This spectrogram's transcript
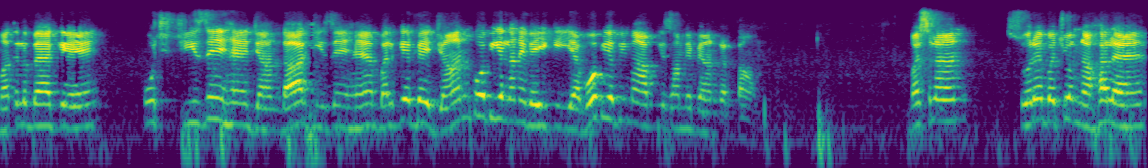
मतलब है कि कुछ चीज़ें हैं जानदार चीज़ें हैं बल्कि बेजान को भी अल्लाह ने वही की है वो भी अभी मैं आपके सामने बयान करता हूँ। मसलन सूर्य बच्चों नहल है।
